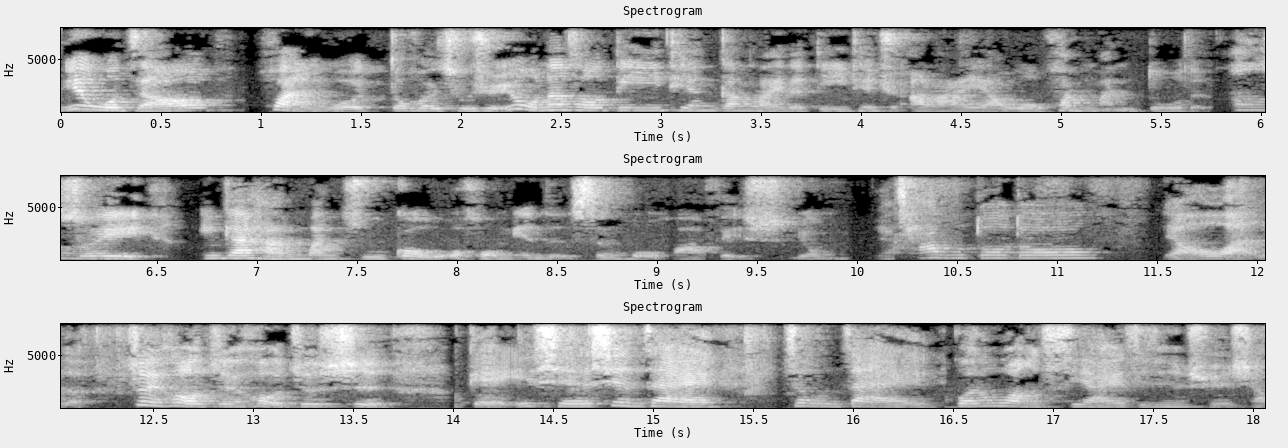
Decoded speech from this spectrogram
因为我只要换，我都会出去。因为我那时候第一天刚来的第一天去阿拉亚，我换蛮多的，所以应该还蛮足够我后面的生活花费使用。差不多都聊完了，最后最后就是给一些现在正在观望 CIA 这间学校，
